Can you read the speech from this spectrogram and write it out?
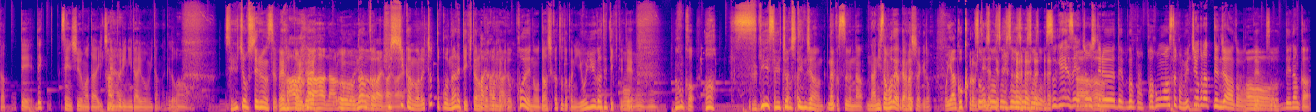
経って、で先週また1年ぶりにライブを見たんだけど、あ成長してるんですよねやっぱりね。なね。うん、なんかはいはいはい。必死感がねちょっとこう慣れてきたのか分かんないけど、はい。声の出し方とかに余裕が出てきてて、うんうんうん。なんかあすげえ成長してんじゃん。なんかすぐな何様だよって話だけど。親心みたいになってる。そうそうそうそうそう すげえ成長してる。でなんかパフォーマンスとかめっちゃ良くなってんじゃんと思って。そう。でなんか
